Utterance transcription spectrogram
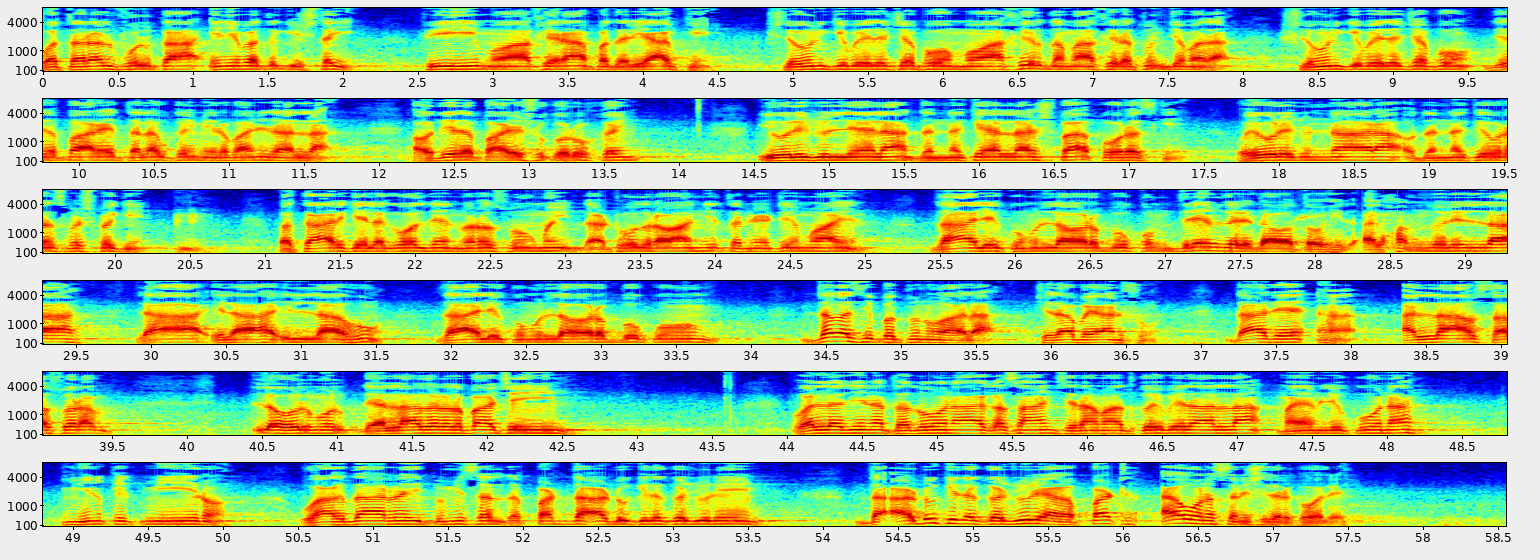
وتر الفلک انبت کشتی فيه مؤخره په دریاب کې شلون کې به د چپو مؤخر د ماخرتون جمع ده شلون کې به د چپو د لپاره طلب کوي مهرباني د الله او د لپاره شکر وکړي یولج الليل دنکه الله شپه پورس کې ویولج النهار او دنکه ورځ پشپ کې په کار کې لګول دي نور سومې دا ټول روان دي تر نیټه معین ذالکم الله ربکم دریم زره دعوت توحید الحمدلله لا اله الا هو ذالکم الله ربکم دغه صفاتون والا چې دا بیان شو دا دې الله او تاسو رب له الملک دی الله زره د باچی والذین تدون کسان چې رحمت کوي به الله ما یملکونا من قتمیر واغدار نه په مثال د پټ د اډو کې د کجوري د اډو کې د کجوري هغه پټ او نسنه شي درکوله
